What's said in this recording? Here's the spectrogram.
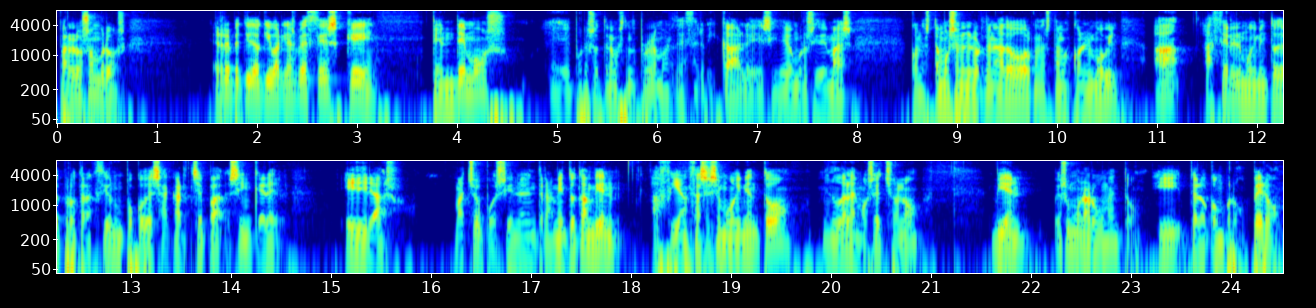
para los hombros? He repetido aquí varias veces que tendemos eh, por eso tenemos tantos problemas de cervicales y de hombros y demás, cuando estamos en el ordenador, cuando estamos con el móvil, a hacer el movimiento de protracción un poco de sacar chepa sin querer. Y dirás, macho, pues si en el entrenamiento también afianzas ese movimiento, menuda la hemos hecho, ¿no? Bien, es un buen argumento y te lo compro, pero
